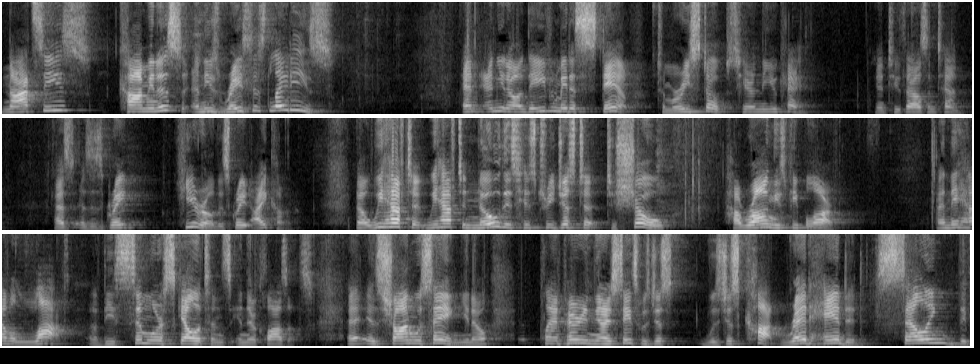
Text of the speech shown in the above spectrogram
Nazis, communists, and these racist ladies. And, and you know, they even made a stamp to Marie Stopes here in the UK in 2010 as, as this great hero, this great icon. Now, we have to, we have to know this history just to, to show how wrong these people are. And they have a lot of these similar skeletons in their closets. As Sean was saying, you know, Planned Parenthood in the United States was just, was just caught red handed selling the,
